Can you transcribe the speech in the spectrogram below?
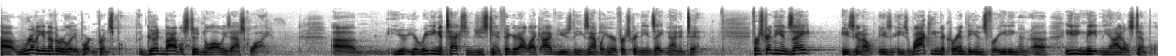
Uh, really, another really important principle. A good Bible student will always ask why uh, you're, you're, reading a text and you just can't figure it out. Like I've used the example here of 1 Corinthians 8, 9, and 10. 1 Corinthians 8, he's, gonna, he's, he's whacking the Corinthians for eating, uh, eating meat in the idol's temple.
